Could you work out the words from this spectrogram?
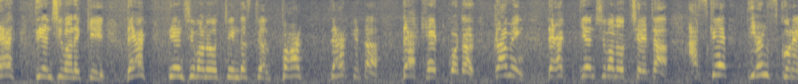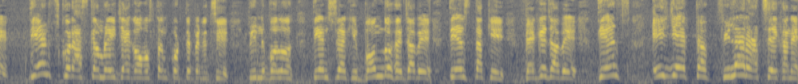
দেখ টিএনসি মানে কি? দেখ টিএনসি মানে হচ্ছে ইন্ডাস্ট্রিয়াল পার্ক দেখ এটা। দেখ হেডকোয়ার্টার কামিং দেখ টিএনসি মানে হচ্ছে এটা। আজকে টিএনস করে টিএনস করে আজকে আমরা এই জায়গায় অবস্থান করতে পেরেছি। তুমি বলো টিএনস নাকি বন্ধ হয়ে যাবে? টিএনস নাকি বেগে যাবে? টিএনস এই যে একটা ফিলার আছে এখানে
